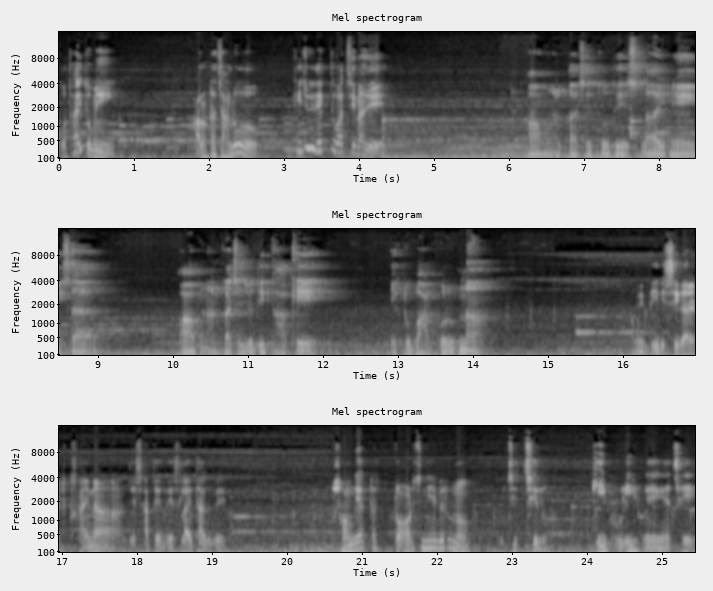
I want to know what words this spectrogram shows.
কোথায় তুমি? আলোটা জ্বালো। কিছুই দেখতে পাচ্ছি না যে। আমার কাছে তো দেশলাই নেই স্যার। আপনার কাছে যদি থাকে একটু বার করুন না। আমি বিড়ি সিগারেট খাই না যে সাথে দেশলাই থাকবে। সঙ্গে একটা টর্চ নিয়ে বেরোনো উচিত ছিল। কি ভুলই হয়ে গেছে।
